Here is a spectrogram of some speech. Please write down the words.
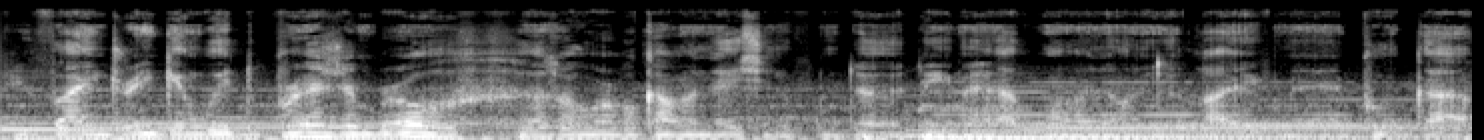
If you fight drinking with depression, bro, that's a horrible combination to even have going on in your life, man. Put God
